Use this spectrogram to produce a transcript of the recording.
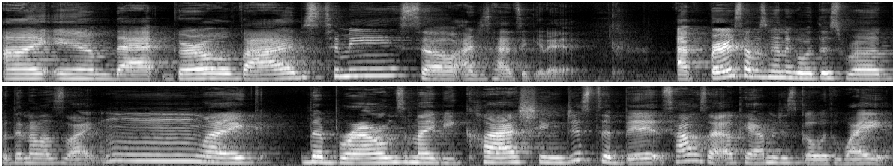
I am that girl vibes to me. So I just had to get it. At first I was gonna go with this rug, but then I was like, mm, like the browns might be clashing just a bit. So I was like, okay, I'm gonna just go with white.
